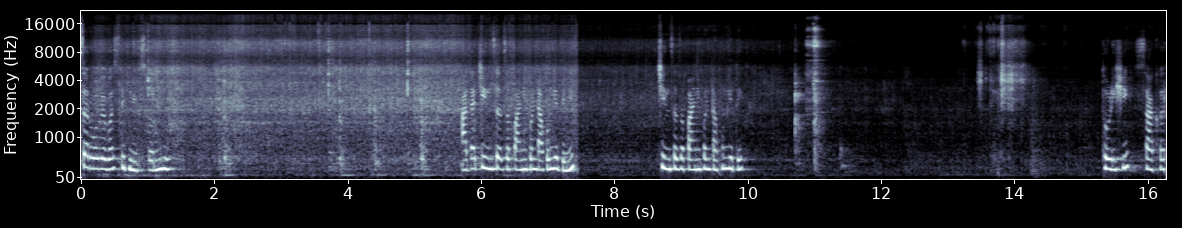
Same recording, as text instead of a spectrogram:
सर्व व्यवस्थित मिक्स करून घेऊ. आता चिंचचं पाणी पण टाकून घेते मी. चिंचचं पाणी पण टाकून घेते. थोडीशी साखर.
